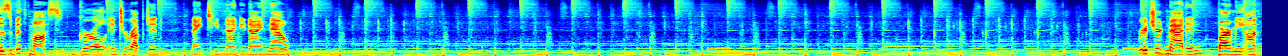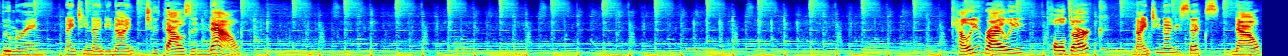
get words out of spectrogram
Elisabeth Moss, Girl Interrupted, 1999 now. Richard Madden, Barmy Aunt Boomerang, 1999 2000 now. Kelly Reilly, Poldark, 1996 now.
